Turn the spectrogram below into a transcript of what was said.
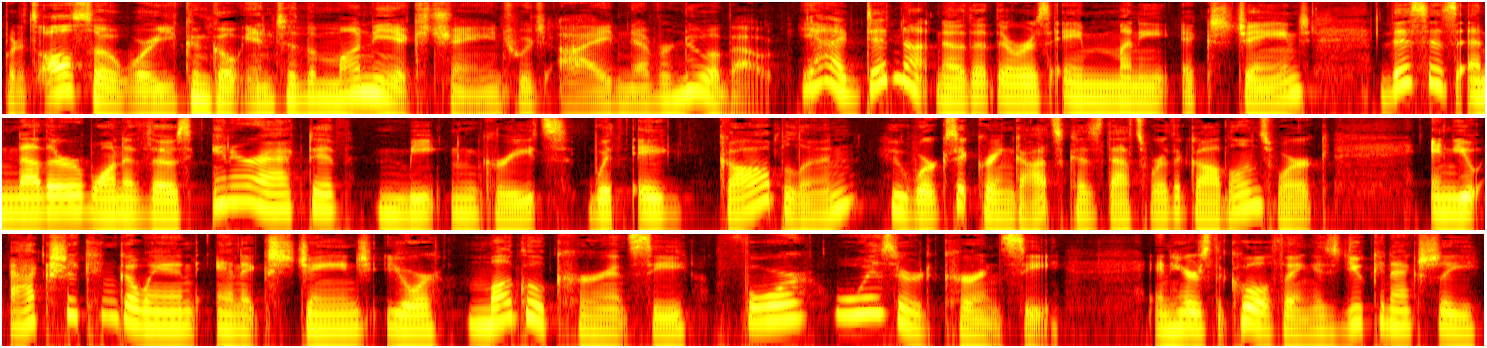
but it's also where you can go into the money exchange, which I never knew about. Yeah, I did not know that there was a money exchange. This is another one of those interactive meet and greets with a goblin who works at Gringotts, because that's where the goblins work. And you actually can go in and exchange your muggle currency for wizard currency. And here's the cool thing is you can actually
